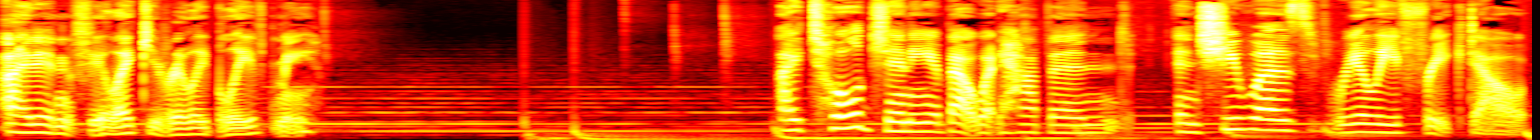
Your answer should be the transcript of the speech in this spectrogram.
I didn't feel like he really believed me. I told Jenny about what happened, and she was really freaked out.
